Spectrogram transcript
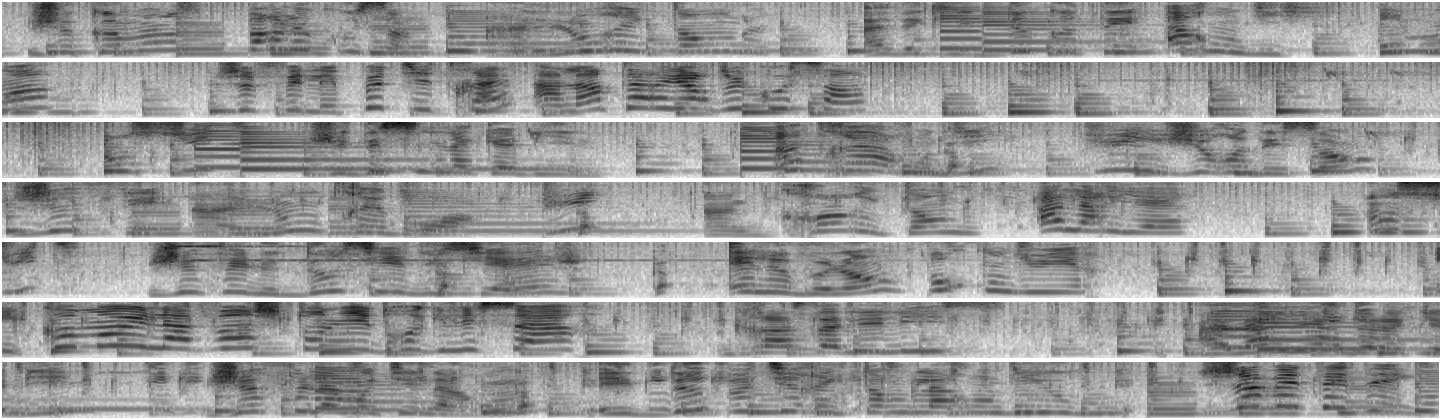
je commence par le coussin, un long rectangle avec les deux côtés arrondis. Et moi, je fais les petits traits à l'intérieur du coussin Ensuite, je dessine la cabine. Un trait arrondi, puis je redescends, je fais un long trait droit, puis un grand rectangle à l'arrière. Ensuite, je fais le dossier du siège et le volant pour conduire. Et comment il avance ton hydroglisseur? Grâce à l'hélice. À l'arrière de la cabine, je fais la moitié d'un rond et deux petits rectangles arrondis au bout. Je vais t'aider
